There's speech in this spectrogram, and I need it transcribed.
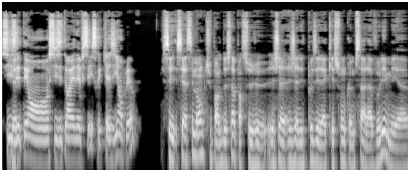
s'ils étaient en, s'ils étaient en NFC, ils seraient quasi en playoff. C'est, c'est assez marrant que tu parles de ça parce que j'allais te poser la question comme ça à la volée, mais euh,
